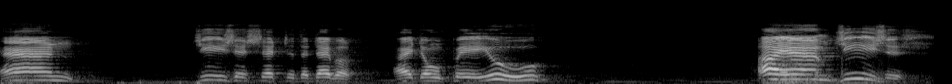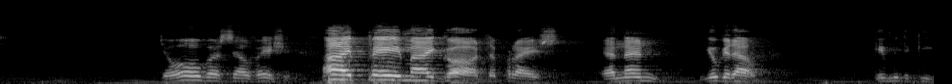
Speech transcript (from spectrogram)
And Jesus said to the devil, I don't pay you. I am Jesus, Jehovah's salvation. I pay my God the price. And then you get out. Give me the keys.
